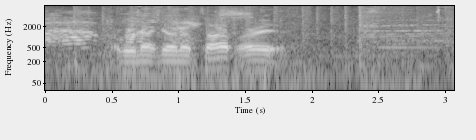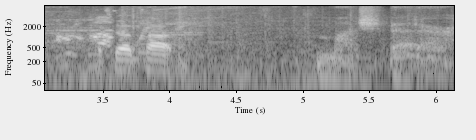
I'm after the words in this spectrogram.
Are we not going up top? Alright. Let's go up top. Much better.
